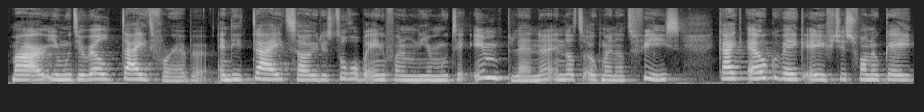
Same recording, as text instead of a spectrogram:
Maar je moet er wel tijd voor hebben. En die tijd zou je dus toch op een of andere manier moeten inplannen. En dat is ook mijn advies. Kijk elke week eventjes van oké,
